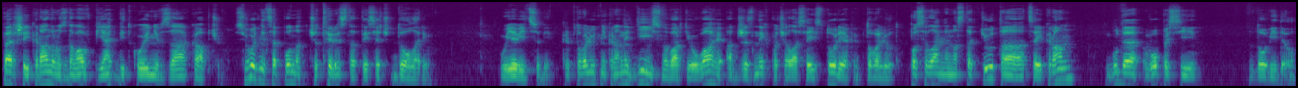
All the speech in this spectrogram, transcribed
перший кран роздавав 5 біткоїнів за капчу. Сьогодні це понад 400 тисяч доларів. Уявіть собі, криптовалютні крани дійсно варті уваги, адже з них почалася історія криптовалют. Посилання на статтю та цей кран буде в описі до відео.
